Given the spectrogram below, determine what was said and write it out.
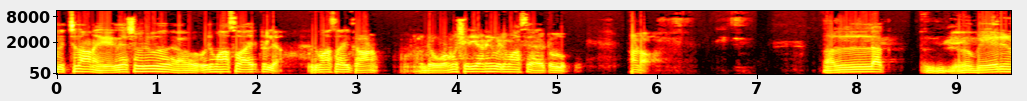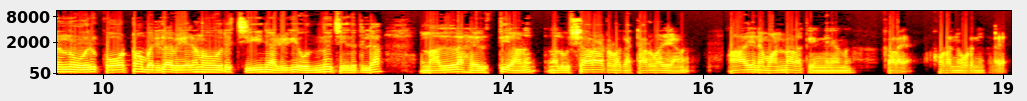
വെച്ചതാണ്. ഏകദേശം ഒരു ഒരു മാസം ആയിട്ടില്ല. ഒരു മാസമായി കാണും. എന്റെ ഓർമ്മ ശരിയാണെങ്കിൽ ഒരു മാസമേ ആയിട്ടുള്ളൂ. കണ്ടോ? നല്ല വേരിനൊന്നും ഒരു കോട്ടവും പറ്റില്ല വേരിനൊന്നും ഒരു ചീഞ്ഞഴുകി ഒന്നും ചെയ്തിട്ടില്ല. നല്ല ഹെൽത്തിയാണ് നല്ല ഉഷാറായിട്ടുള്ള കറ്റാർവാഴയാണ് ആദ്യം മണ്ണളൊക്കെ ഇങ്ങനെയൊന്ന് കളയാം. കുടഞ്ഞു കുടഞ്ഞു കളയാം.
